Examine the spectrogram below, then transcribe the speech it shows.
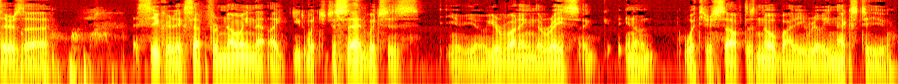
there's a, a secret except for knowing that, like you, what you just said, which is you, you know, you're running the race, you know, with yourself. There's nobody really next to you.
